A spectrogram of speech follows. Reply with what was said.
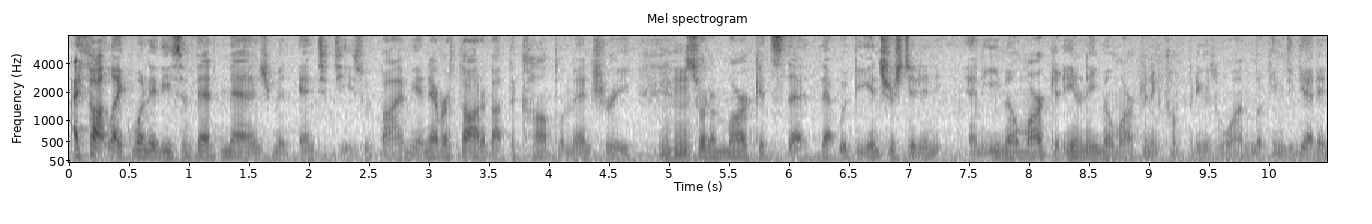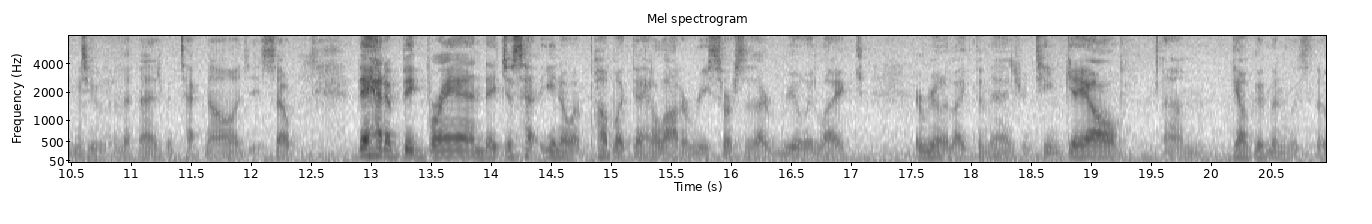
I thought like one of these event management entities would buy me. I never thought about the complementary Mhm. sort of markets that, that would be interested in an email market. You know, an email marketing company was one looking to get into Mhm. event management technology. So they had a big brand. They just had, you know, went public. They had a lot of resources I really liked. I really liked the management team. Gail, um, Gail Goodman was the,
